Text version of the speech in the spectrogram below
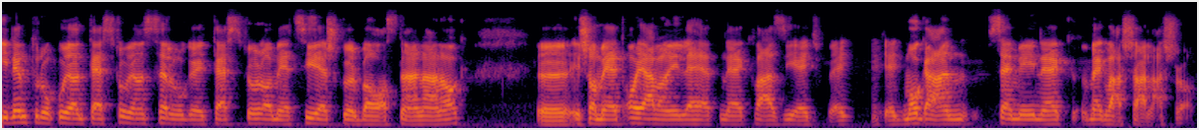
én nem tudok olyan tesztről, olyan szerológiai tesztről, amelyet széles körben használnának, és amelyet ajánlani lehetne kvázi egy, egy, egy magán személynek megvásárlásra.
